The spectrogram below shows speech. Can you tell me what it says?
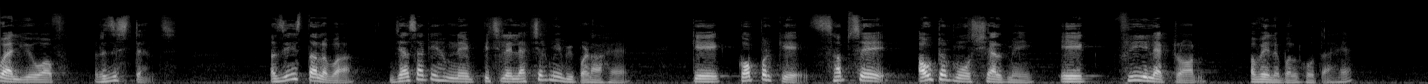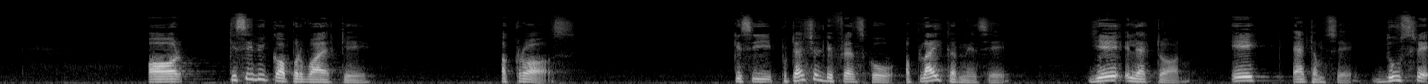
value of resistance عزیز طلبا جیسا کہ ہم نے پچھلے لیکچر میں بھی پڑھا ہے کہ کاپر کے سب سے آؤٹر موسٹ شیل میں ایک فری الیکٹران اویلیبل ہوتا ہے اور کسی بھی کاپر وائر کے اکراس کسی پوٹینشیل ڈفرینس کو اپلائی کرنے سے یہ الیکٹران ایک ایٹم سے دوسرے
